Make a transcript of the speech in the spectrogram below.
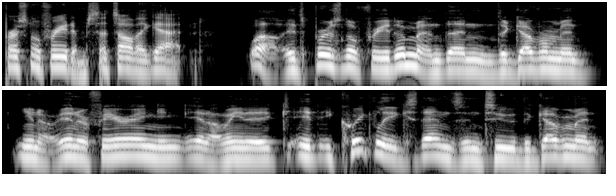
Personal freedoms. That's all they got. Well, it's personal freedom, and then the government, you know, interfering. And, you know, I mean, it, it, it quickly extends into the government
